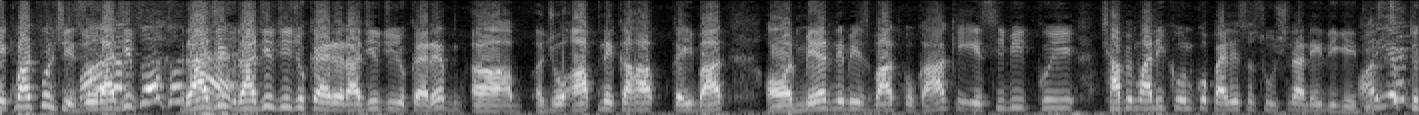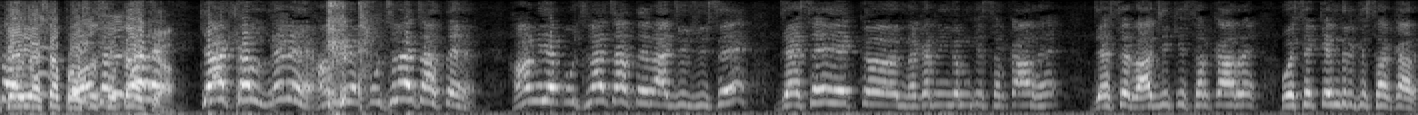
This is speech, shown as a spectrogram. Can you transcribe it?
एक महत्वपूर्ण चीज़ जो राजीव राजीव राजीव जी जो कह रहे राजीव जी जो कह रहे जो आपने कहा कही बात और मेयर ने भी इस बात को कहा कि एसीबी कोई छापेमारी को उनको पहले से सूचना नहीं दी गई थी। तो क्या ऐसा तो प्रोसेस होता है क्या? क्या कल नहीं हम ये पूछना चाहते हैं हम ये पूछना चाहते हैं राजीव जी से जैसे एक नगर निगम की सरकार है जैसे राज्य की सरकार है वैसे केंद्र की सरकार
